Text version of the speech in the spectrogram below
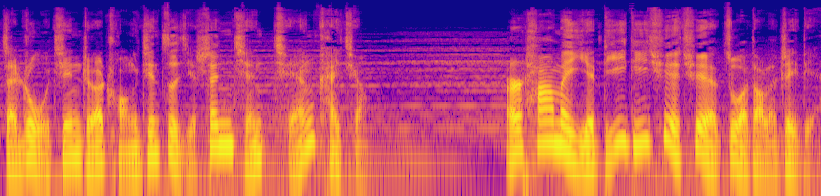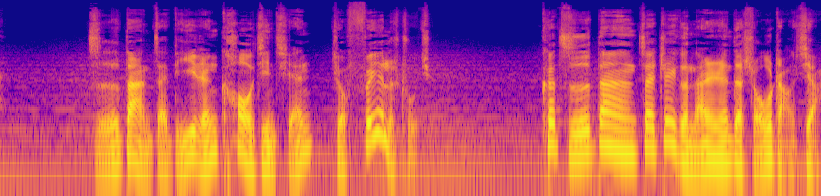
在入侵者闯进自己身前前开枪。而他们也的的确确做到了这点，子弹在敌人靠近前就飞了出去，可子弹在这个男人的手掌下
